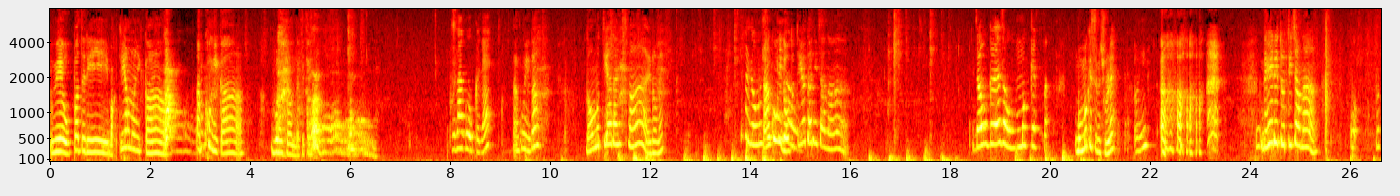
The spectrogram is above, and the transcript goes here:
왜 오빠들이 막 뛰어노니까 땅콩이가 뭐라 그러는데, 그지? 뭐라고 그래? 땅콩이가 너무 뛰어다니지 마 이러네. 너무 땅콩이 신기해요. 너도 뛰어다니잖아. 너무 그래서 못 먹겠어. 못 먹겠으면 줄래? 응? 근데 혜리도 뛰잖아. 어, 뭐,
